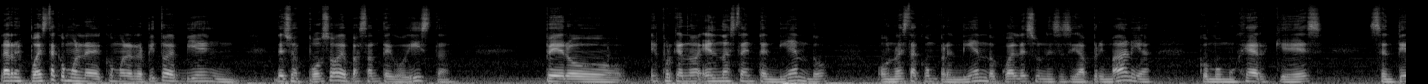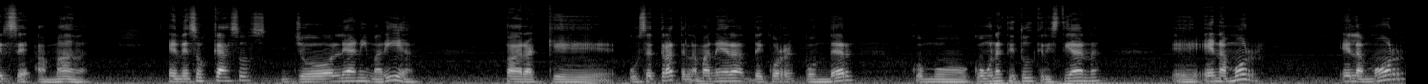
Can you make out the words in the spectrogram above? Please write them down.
La respuesta, como le, como le repito, es bien de su esposo, es bastante egoísta. Pero es porque no, él no está entendiendo o no está comprendiendo cuál es su necesidad primaria como mujer, que es sentirse amada. En esos casos yo le animaría para que usted trate la manera de corresponder como, con una actitud cristiana eh, en amor. El amor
